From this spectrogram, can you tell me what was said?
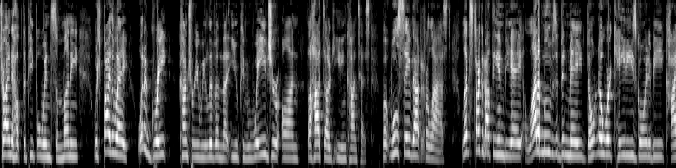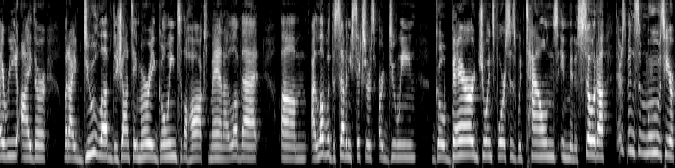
trying to help the people win some money. Which, by the way, what a great country we live in that you can wager on the hot dog eating contest. But we'll save that for last. Let's talk about the NBA. A lot of moves have been made. Don't know where KD's going to be, Kyrie either. But I do love Dejounte Murray going to the Hawks. Man, I love that. Um, I love what the 76ers are doing. Gobert joins forces with Towns in Minnesota. There's been some moves here.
